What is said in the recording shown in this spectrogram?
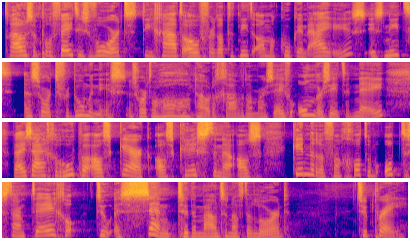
Trouwens, een profetisch woord die gaat over dat het niet allemaal koek en ei is, is niet een soort verdoemenis. Een soort van, oh, nou, dan gaan we dan maar eens even onder zitten. Nee, wij zijn geroepen als kerk, als christenen, als kinderen van God om op te staan tegen, to ascend to the mountain of the Lord, to pray.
